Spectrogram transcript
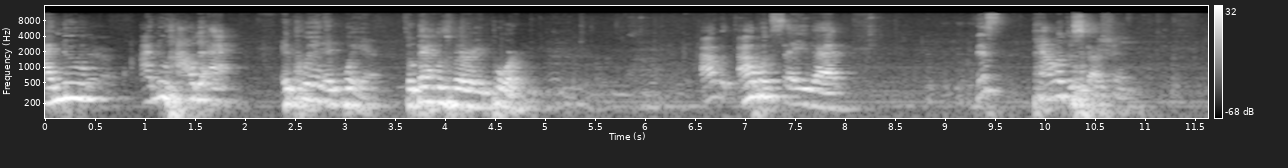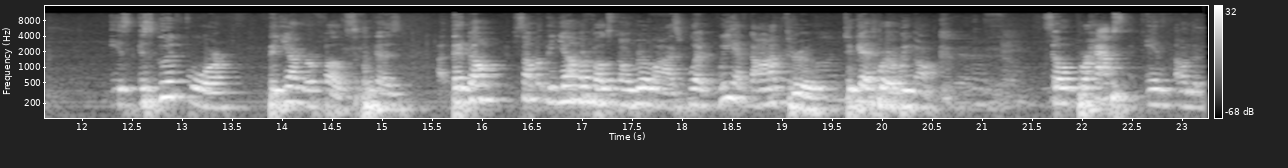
I knew, I knew how to act and when and where. So that was very important. I would, I would say that this panel discussion is, is good for the younger folks because they don't, some of the younger folks don't realize what we have gone through to get where we are. So perhaps in, the,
